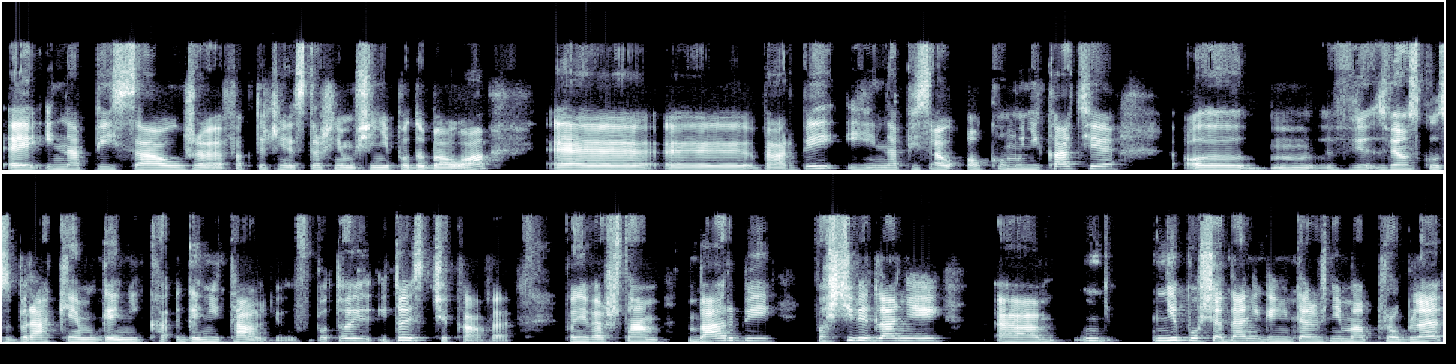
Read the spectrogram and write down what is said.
e, i napisał, że faktycznie strasznie mu się nie podobała e, e, Barbie i napisał o komunikacie w związku z brakiem genitaliów, bo to, i to jest ciekawe, ponieważ tam Barbie właściwie dla niej nieposiadanie genitaliów nie ma, problem,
